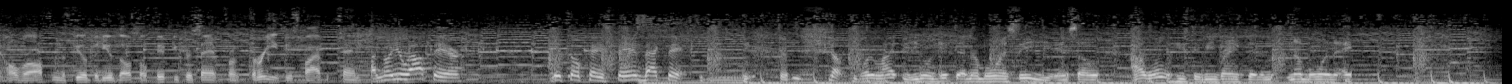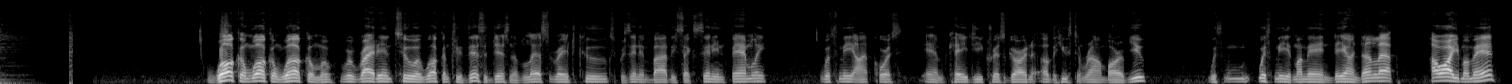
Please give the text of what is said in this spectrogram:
50% overall from the field, but he was also 50% from threes. He's 5 to 10. I know you're out there. It's okay. Stand back there. no, more than likely, you're going to get that number one seed. And so I want Houston to be ranked at number one eight. Welcome, welcome, welcome. We're right into it. Welcome to this edition of Let's Rage Coogs, presented by the Saxenian family. With me, I, of course, am KG Kris Gardner of the Houston Roundball Review. With with me is my man Da'Yon Dunlap. How are you, my man?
